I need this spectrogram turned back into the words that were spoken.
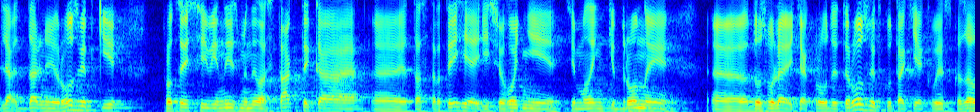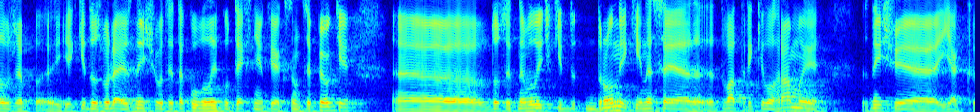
для дальньої розвідки. В процесі війни змінилась тактика та стратегія, і сьогодні ці маленькі дрони дозволяють як проводити розвідку, так як ви сказали, вже е, які дозволяють знищувати таку велику техніку, як санцепьоки. Е, Досить невеличкий дрон, який несе 2-3 кілограми, знищує як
